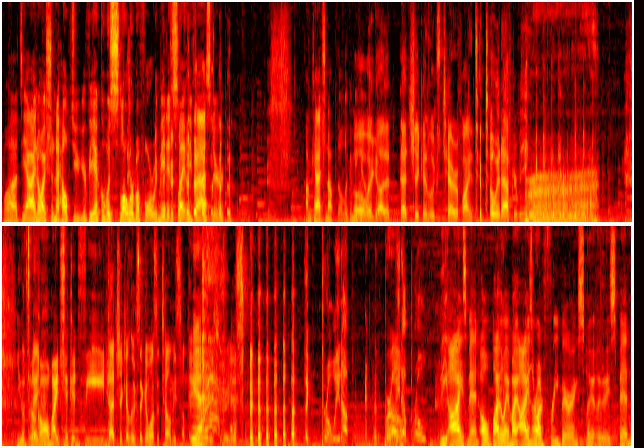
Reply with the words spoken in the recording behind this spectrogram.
What? Yeah, I know. I shouldn't have helped you. Your vehicle was slower before. We made it slightly faster. I'm catching up though. Look at me Oh go. my god, that, that chicken looks terrifying. Tiptoeing after me. You That's took making- all my chicken feed. That chicken looks like it wants to tell me something Yeah. really serious. like, bro, wait up. Bro. Wait up, bro. The eyes, man. Oh, by the way, my eyes are on free bearings. Look at, look at they spin.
